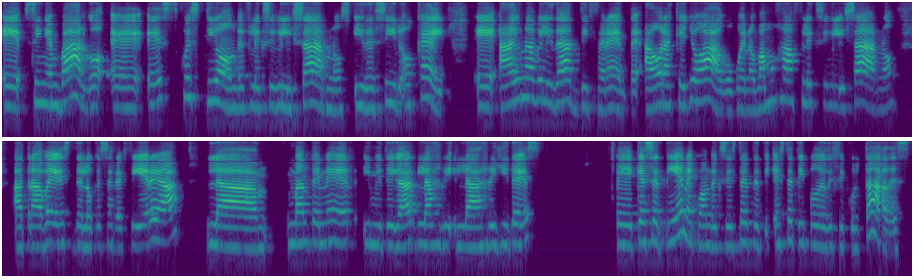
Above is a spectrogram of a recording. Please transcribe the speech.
Eh, sin embargo, eh, es cuestión de flexibilizarnos y decir, ok, hay una habilidad diferente. Ahora, ¿qué yo hago? Bueno, vamos a flexibilizarnos a través de lo que se refiere a la mantener y mitigar la, la rigidez que se tiene cuando existe este, este tipo de dificultades.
